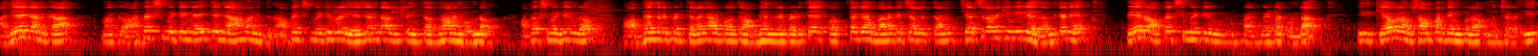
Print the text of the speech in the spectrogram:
అదే కనుక మనకు అపెక్స్ మీటింగ్ అయితే నేను ఆహ్వానిద్దాను. అపెక్స్ మీటింగ్లో ఎజెండాలు ఇంత అధ్వానంగా ఉండవు. అపెక్స్ మీటింగ్లో అభ్యంతర పెట్టి తెలంగాణ ప్రభుత్వం అభ్యంతర పెడితే కొత్తగా బనకచల్ల చేర్చడానికి వీలేదు అందుకనే పేరు అపెక్స్ మీటింగ్ పెట్టకుండా ఇది కేవలం సంప్రదింపుల ముచ్చట ఇది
